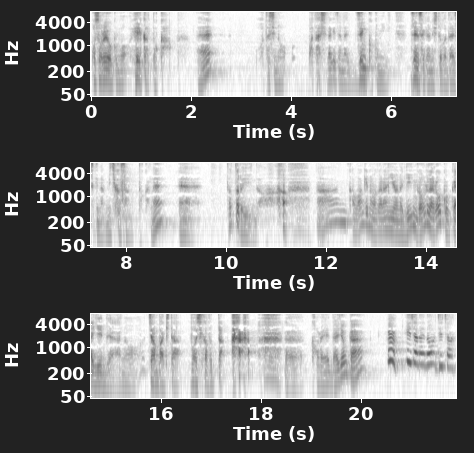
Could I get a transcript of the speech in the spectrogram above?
恐れ多くも陛下とか、ね。私の、私だけじゃない全国民、全世界の人が大好きな美智子さんとかね。ええー、だったらいいんだ。なんかわけのわからんような議員がおるだろう国会議員で。あの、ジャンバー着た、帽子かぶった。これ大丈夫か？うん、いいじゃないの、じいちゃん。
